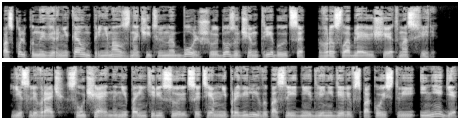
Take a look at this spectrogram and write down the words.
поскольку наверняка он принимал значительно большую дозу, чем требуется в расслабляющей атмосфере. Если врач случайно не поинтересуется тем, не провели вы последние две недели в спокойствии и неге,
